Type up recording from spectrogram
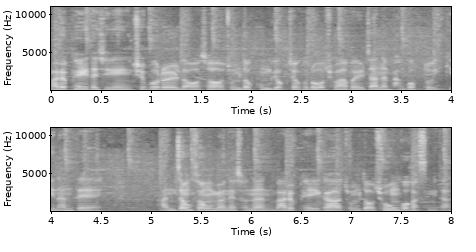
마르페이 대신 슈브를 넣어서 좀 더 공격적으로 조합을 짜는 방법도 있긴 한데 안정성 면에서는 마르페이가 좀 더 좋은 것 같습니다.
